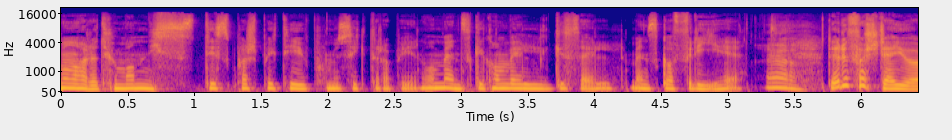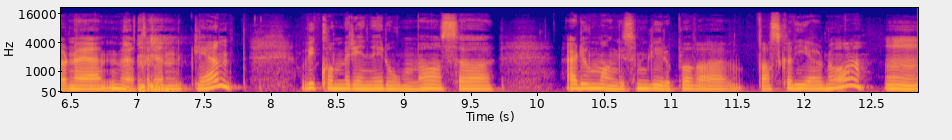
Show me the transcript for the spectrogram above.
man har et humanistisk perspektiv på musikkterapien. Hvor mennesket kan velge selv. Mennesket har frihet. Ja. Det er det første jeg gjør når jeg møter en klient. Vi kommer inn i rommet, og så er det jo mange som lurer på hva, hva skal de gjøre nå? Mm.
